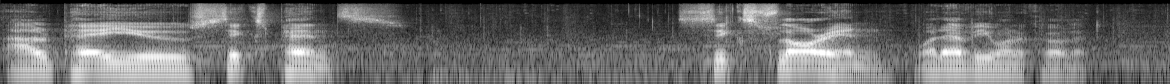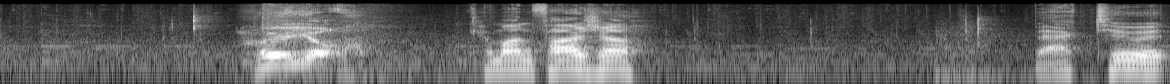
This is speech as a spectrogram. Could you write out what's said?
I'll pay you six pence. Six florin, whatever you want to call it. Hey-yo. Come on, Fahza. Back to it.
